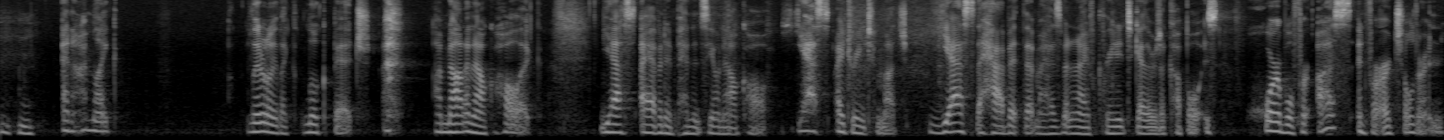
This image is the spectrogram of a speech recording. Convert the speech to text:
Mm-hmm. And I'm like, literally, like, look, bitch, I'm not an alcoholic. Yes, I have a dependency on alcohol. Yes, I drink too much. Yes, the habit that my husband and I have created together as a couple is horrible for us and for our children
